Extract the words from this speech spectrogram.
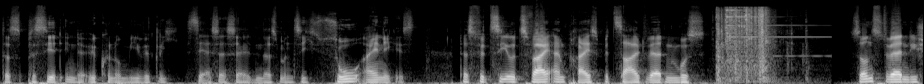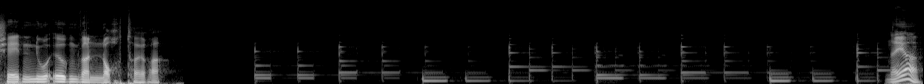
das passiert in der Ökonomie wirklich sehr, sehr selten, dass man sich so einig ist, dass für CO2 ein Preis bezahlt werden muss. Sonst werden die Schäden nur irgendwann noch teurer. Naja,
